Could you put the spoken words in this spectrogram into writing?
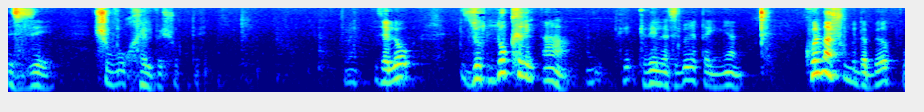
בזה שהוא אוכל ושותה. זה לא, זאת לא קריאה, כדי להסביר את העניין, כל מה שהוא מדבר פה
